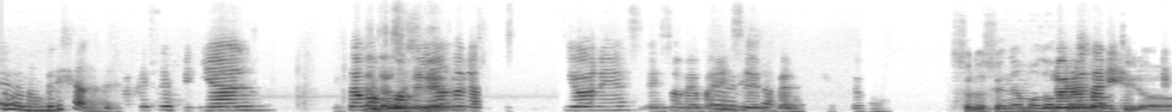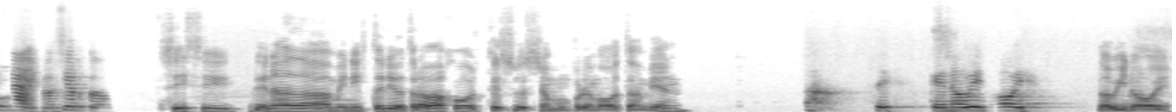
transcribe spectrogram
yo no- brillante. Me parece genial. Estamos Fantástico. combinando las opciones, eso me parece perfecto. solucionamos dos problemas tiro. ¿no es cierto? Sí, sí, de nada, Ministerio de Trabajo, te solucionamos un problema vos también. Sí, que no vino hoy. No vino hoy.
